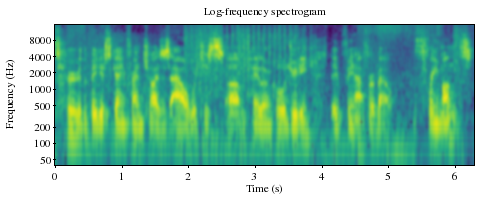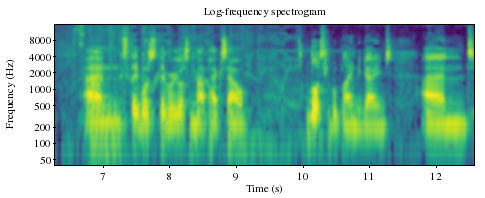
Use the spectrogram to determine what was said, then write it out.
two of the biggest game franchises out, which is um, Halo and Call of Duty. They've been out for about three months, and they've also, they've already got some map packs out. Lots of people playing the games, and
